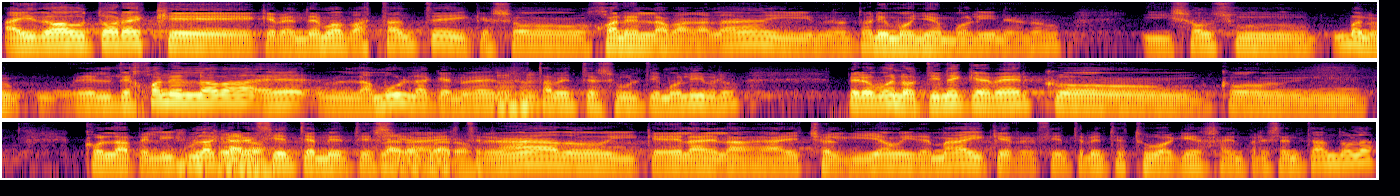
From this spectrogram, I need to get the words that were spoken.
hay dos autores que, que vendemos bastante y que son Juan El Lava y Antonio Muñoz Molina, ¿no? Y son su... Bueno, el de Juan El Lava es La Mula, que no es exactamente su último libro, pero bueno, tiene que ver con, con, con la película que recientemente se ha estrenado y que él ha, ha, hecho el guion y demás y que recientemente estuvo aquí en Jaén presentándola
